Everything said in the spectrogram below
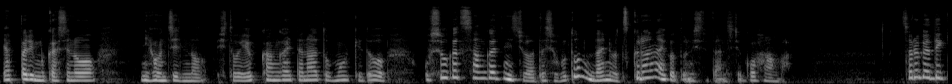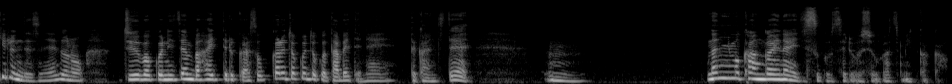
やっぱり昔の日本人の人がよく考えたなと思うけどお正月三が日は私ほとんど何も作らないことにしてたんですよご飯は。それができるんですね。その重箱に全部入ってるからそこからちょこちょこ食べてねって感じで。うん。何も考えないで過ごせるお正月3日間は。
